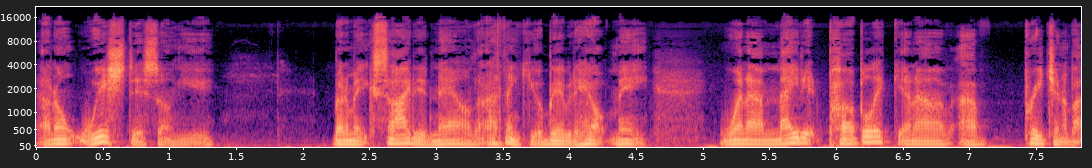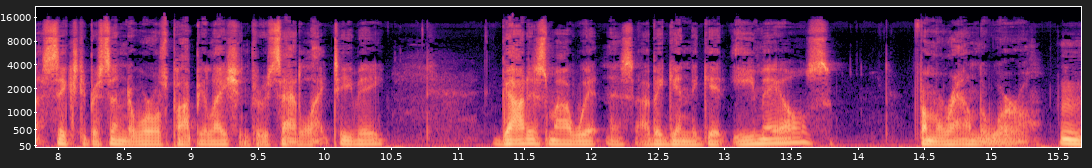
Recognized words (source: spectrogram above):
I don't wish this on you, but I'm excited now that I think you'll be able to help me." When I made it public, and I, I'm preaching about 60% of the world's population through satellite TV, God is my witness. I begin to get emails from around the world. Hmm.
